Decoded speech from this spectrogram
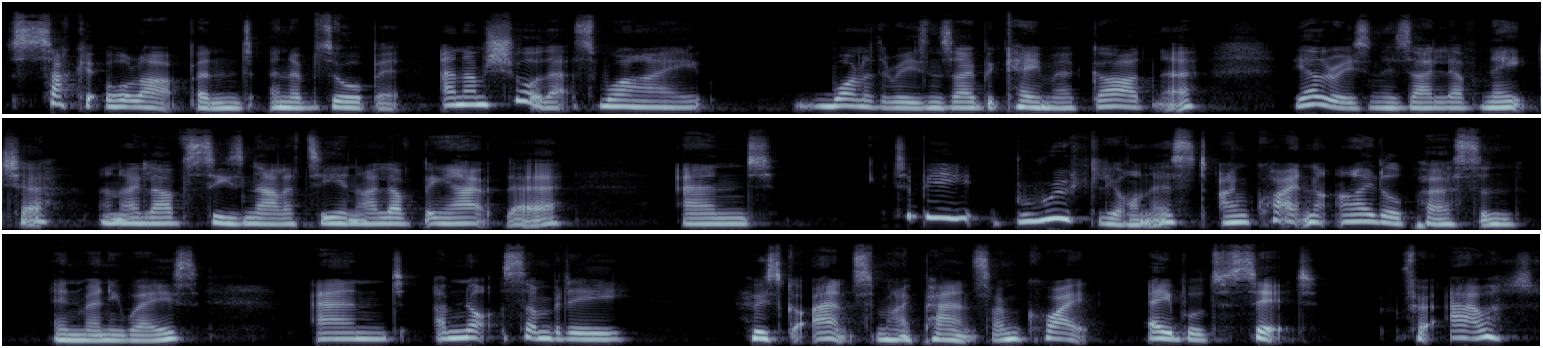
suck it all up and, and absorb it. And I'm sure that's why one of the reasons I became a gardener. The other reason is I love nature and I love seasonality and I love being out there. And to be brutally honest, I'm quite an idle person in many ways. And I'm not somebody who's got ants in my pants. I'm quite able to sit for hours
